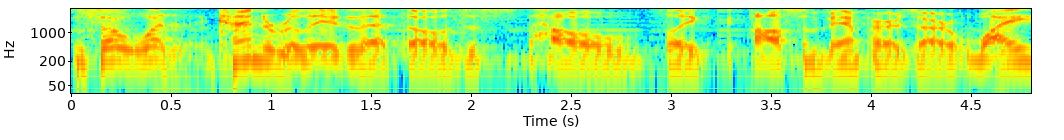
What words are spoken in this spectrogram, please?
so, what kind of related to that, though, just how like awesome vampires are, why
